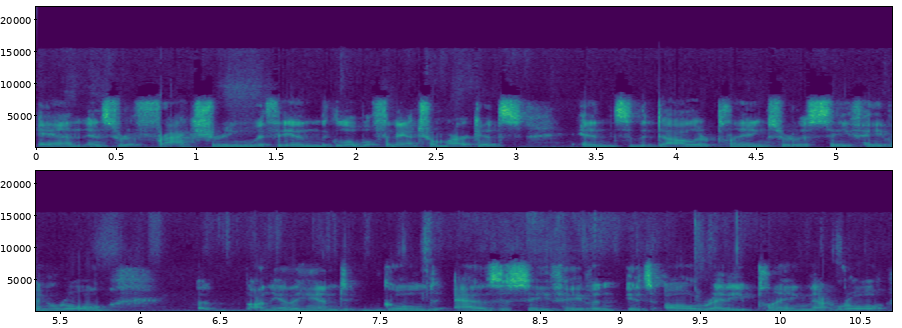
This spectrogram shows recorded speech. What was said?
and, and sort of fracturing within the global financial markets. And so the dollar playing sort of a safe haven role on the other hand, gold as a safe haven, it's already playing that role,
